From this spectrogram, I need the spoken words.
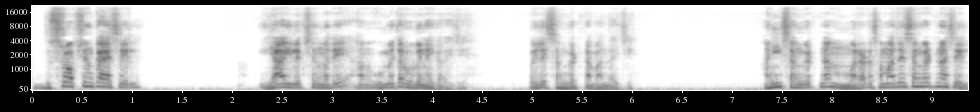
दुसरं ऑप्शन काय असेल? ह्या इलेक्शनमध्ये उमेदवार उभे नाही करायचे. पहिले संघटना बांधायची. आणि ही संघटना मराठा समाजाची संघटना असेल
